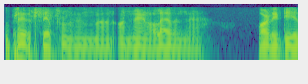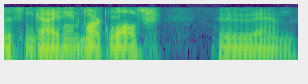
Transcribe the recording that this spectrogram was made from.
we played a clip from him on on 9/11. The Harley Davidson guy. Mark Walsh, who um,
